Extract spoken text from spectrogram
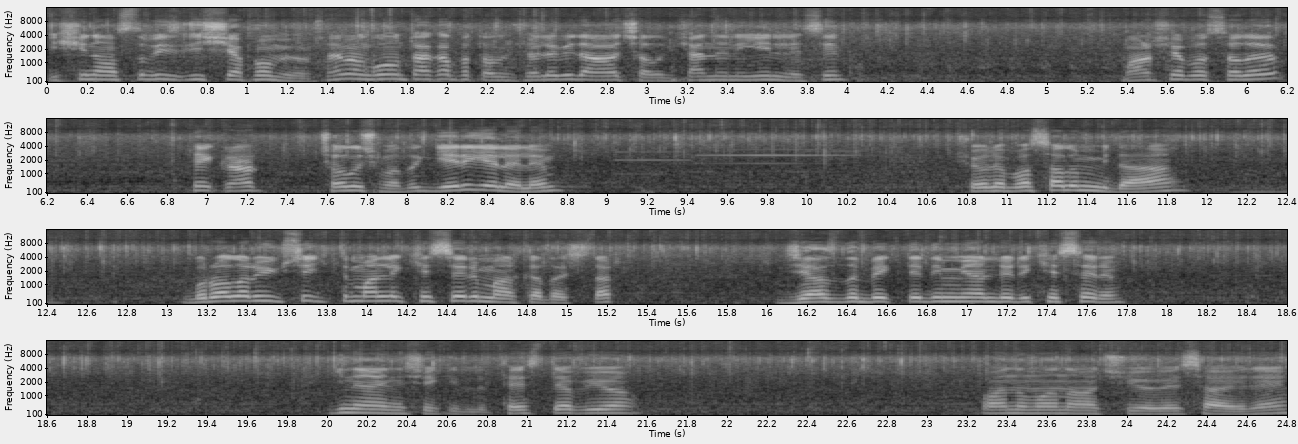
işin aslı biz iş yapamıyoruz. Hemen kontağı kapatalım. Şöyle bir daha açalım. Kendini yenilesin. Marşa basalım. Tekrar çalışmadı. Geri gelelim. Şöyle basalım bir daha. Buraları yüksek ihtimalle keserim arkadaşlar. Cihazda beklediğim yerleri keserim. Yine aynı şekilde test yapıyor. Fanı manı açıyor vesaire.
